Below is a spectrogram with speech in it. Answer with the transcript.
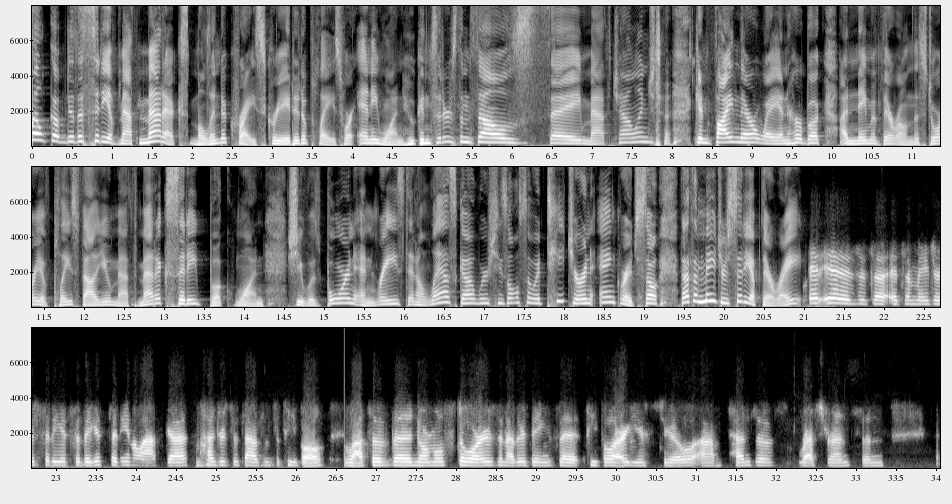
Welcome to the City of Mathematics. Melinda Kreis created a place where anyone who considers themselves math challenged can find their way in her book, A Name of Their Own, the story of place value mathematics city, book one. She was born and raised in Alaska, where she's also a teacher in Anchorage. So that's a major city up there, right? It is. It's a it's a major city. It's the biggest city in Alaska. Hundreds of thousands of people. Lots of the normal stores and other things that people are used to. Um, tons of restaurants and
